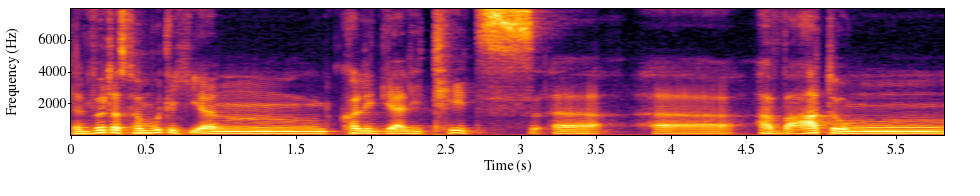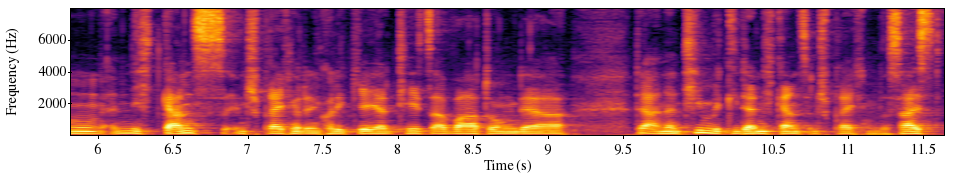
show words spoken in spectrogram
dann wird das vermutlich ihren Kollegialitäts- äh, Erwartungen nicht ganz entsprechen oder den Kollegialitätserwartungen der, der anderen Teammitglieder nicht ganz entsprechen. Das heißt,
